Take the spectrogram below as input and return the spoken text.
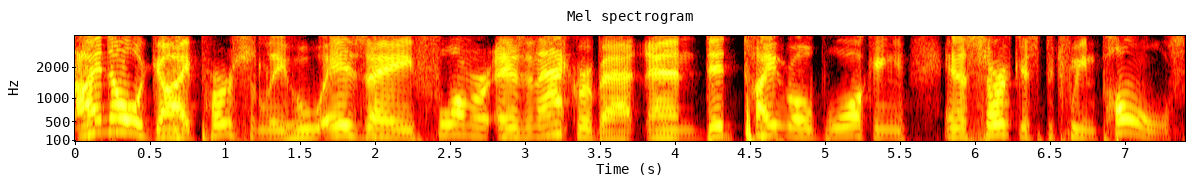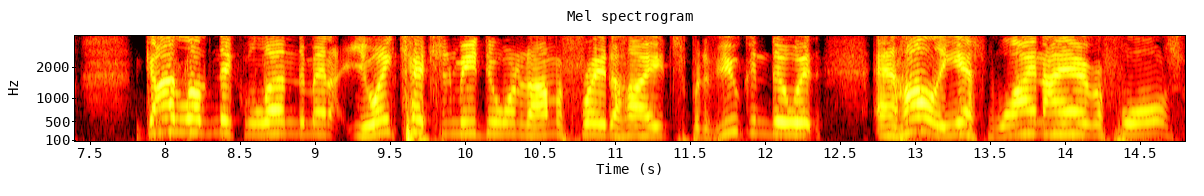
I know a guy personally who is a former is an acrobat and did tightrope walking in a circus between poles. God love Nik Wallenda, man. You ain't catching me doing it. I'm afraid of heights, but if you can do it, and Holly, yes, why Niagara Falls?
